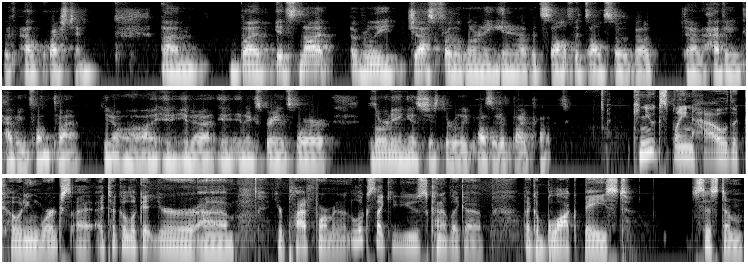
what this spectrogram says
without question. Um, but it's not really just for the learning in and of itself. It's also about uh, having having fun time. You know, uh, in, in, a, in an experience where learning is just a really positive byproduct. Can you explain how the coding works? I, I took a look at your um, your platform, and it looks like you use kind of like a like a block based system.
